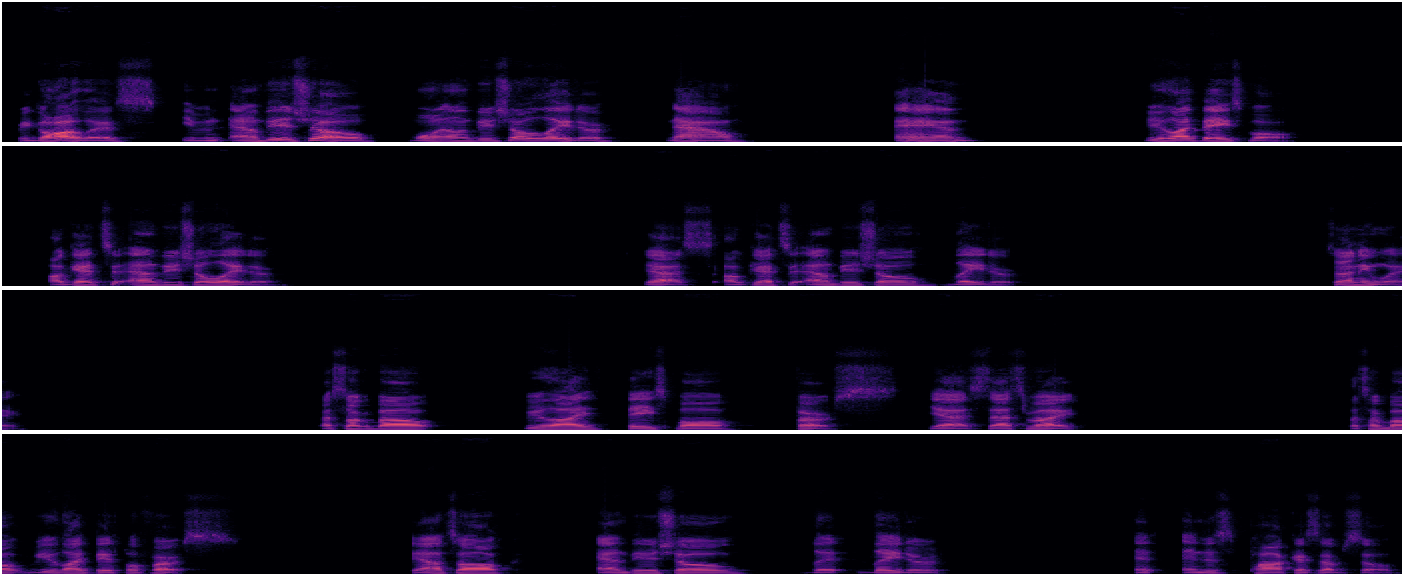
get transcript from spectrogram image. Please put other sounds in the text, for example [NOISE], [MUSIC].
regardless, even MLB show, more MLB show later, now, and you like baseball. I'll get to MLB show later. Yes, I'll get to MLB show later. So anyway, let's talk about real life baseball first. Yes, that's right. Let's talk about real life baseball first. Down talk MLB show later in, this podcast episode.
